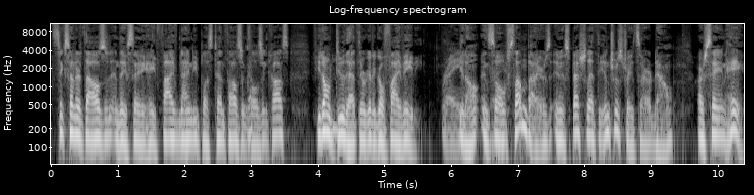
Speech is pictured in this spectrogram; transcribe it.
six hundred thousand and they say, hey, five ninety plus ten thousand closing costs, if you don't do that, they're going to go five eighty. Right. You know, and so some buyers, and especially at the interest rates are now, are saying, hey,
